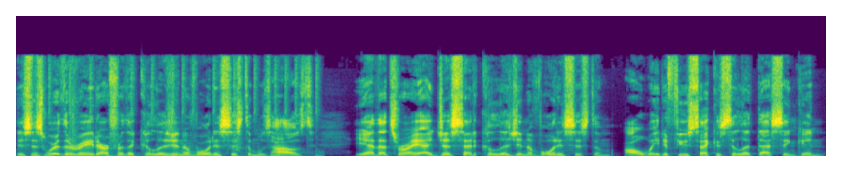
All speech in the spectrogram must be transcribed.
This is where the radar for the collision avoidance system was housed. Yeah, that's right, I just said collision avoidance system. I'll wait a few seconds to let that sink in.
